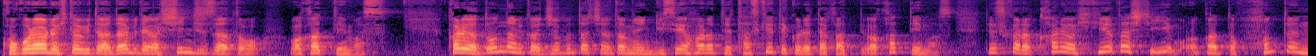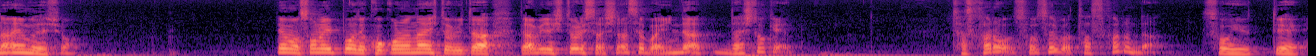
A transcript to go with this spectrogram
心ある人々はダビデが真実だと分かっています。彼がどんなにか自分たちのために犠牲を払って助けてくれたかって分かっています。ですから彼を引き渡していいものかって本当に悩むでしょう。でもその一方で心ない人々はダビデ一人差し出せばいいんだ。出しとけ。助かろう。そうすれば助かるんだ。そう言って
